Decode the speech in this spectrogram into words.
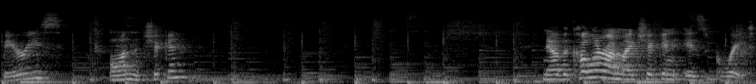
berries on the chicken. Now the color on my chicken is great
